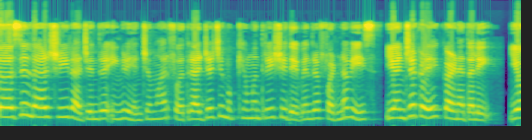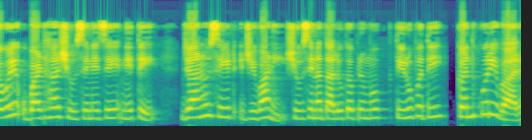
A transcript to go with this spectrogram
तहसीलदार श्री राजेंद्र इंगळे यांच्या मार्फत राज्याचे मुख्यमंत्री श्री देवेंद्र फडणवीस यांच्याकडे करण्यात आले. यावेळी उबाठा शिवसेनेचे नेते जानू सेठ जिवाणी शिवसेना तालुका प्रमुख तिरुपती कनकुरीवार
